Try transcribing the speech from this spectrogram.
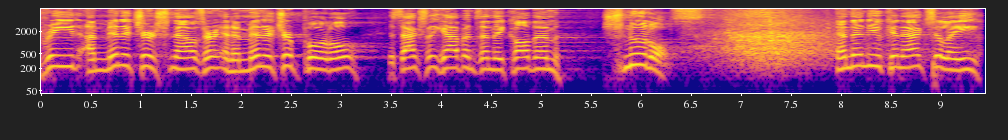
breed a miniature schnauzer and a miniature poodle. This actually happens, and they call them schnoodles. and then you can actually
